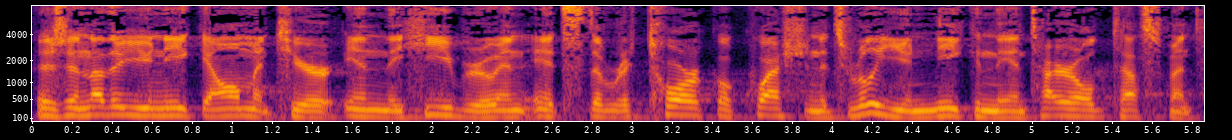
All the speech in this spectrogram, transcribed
There's another unique element here in the Hebrew, and it's the rhetorical question. It's really unique in the entire Old Testament.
